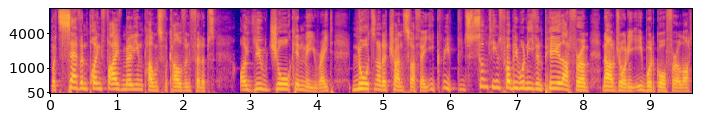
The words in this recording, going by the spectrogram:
But £7.5 million for Kalvin Phillips. Are you joking me, right? No, it's not a transfer fee. He, he, some teams probably wouldn't even pay that for him. Now, Johnny, he would go for a lot.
